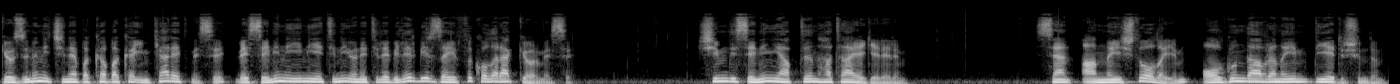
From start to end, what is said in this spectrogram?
gözünün içine baka baka inkar etmesi ve senin iyi niyetini yönetilebilir bir zayıflık olarak görmesi. Şimdi senin yaptığın hataya gelelim. Sen anlayışlı olayım, olgun davranayım diye düşündüm.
